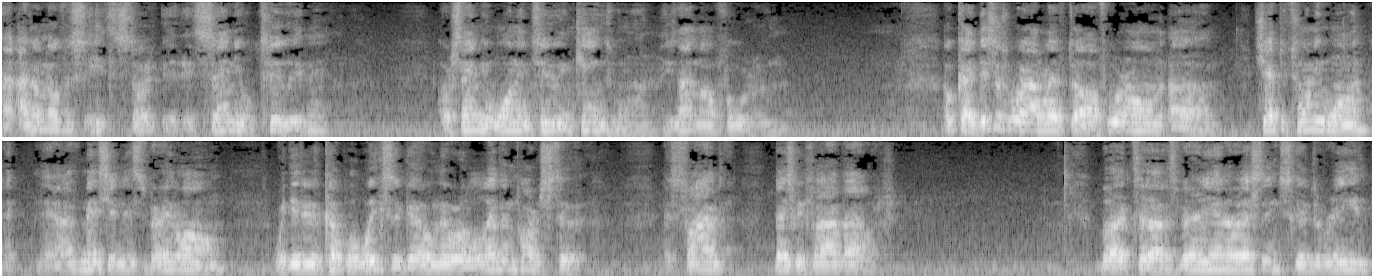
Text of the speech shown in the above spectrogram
I, I don't know if it's it start, it's Samuel two, isn't it? Or Samuel one and two and Kings one. He's not in all four of them. Okay, this is where I left off. We're on uh, chapter twenty one. Now I've mentioned it's very long. We did it a couple of weeks ago, and there were eleven parts to it. It's five, basically five hours. But uh, it's very interesting. It's good to read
